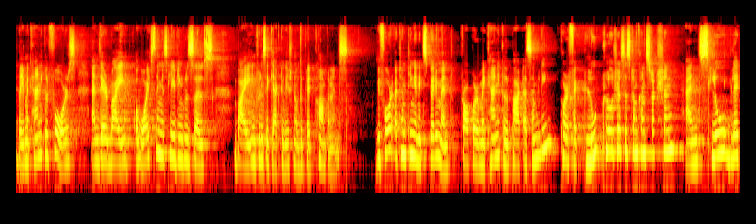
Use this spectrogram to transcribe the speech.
by mechanical force and thereby avoids the misleading results by intrinsic activation of the blood components. Before attempting an experiment, proper mechanical part assembly, perfect loop closure system construction, and slow blood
